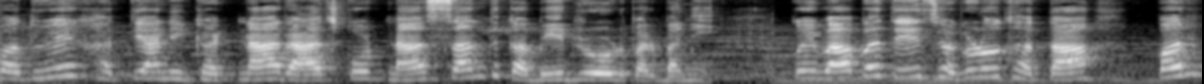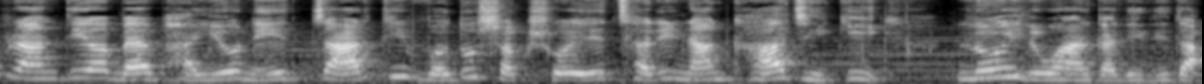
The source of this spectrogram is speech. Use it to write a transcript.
વધુ એક હત્યાની ઘટના રાજકોટના સંત કબીર રોડ પર બની. કોઈ બાબતે ઝઘડો થતાં પરપ્રાંતીય બે ભાઈઓને ચારથી વધુ શખ્સોએ છરીના ઘા ઝીકી, લોહી લુહાણ કરી દીધા,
